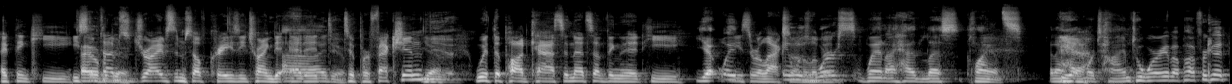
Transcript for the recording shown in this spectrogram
I think he he sometimes drives himself crazy trying to edit to perfection Yeah. with the podcast, and that's something that he Yeah, well, needs to relax It on a was worse when I had less clients and I Yeah. had more time to worry about Pod for Good.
